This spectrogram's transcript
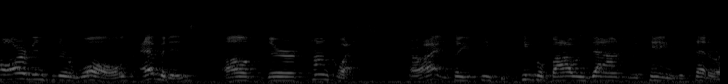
carve into their walls evidence of their conquests. All right, and so you see people bowing down to the kings, etc.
